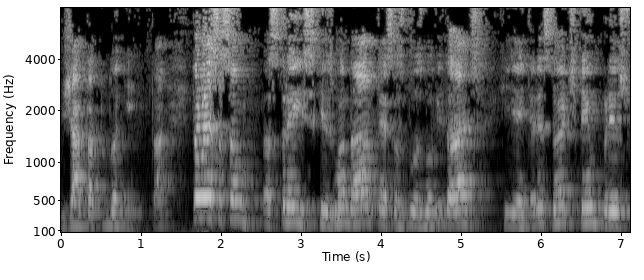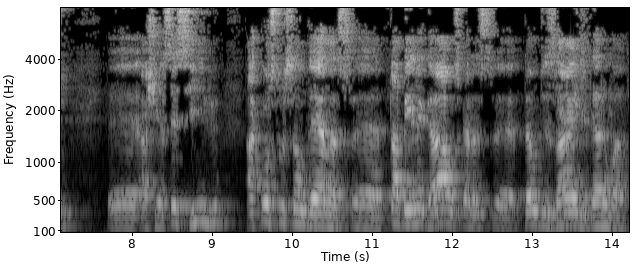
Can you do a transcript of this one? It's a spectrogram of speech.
já está tudo aqui. Tá? Então essas são as três que eles mandaram, tem essas duas novidades que é interessante, tem um preço, é, achei acessível, a construção delas está é, bem legal, os caras, é, até o design, deram uma,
